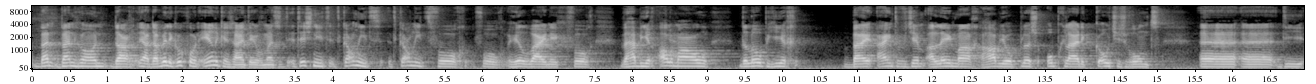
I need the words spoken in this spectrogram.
ben, ben gewoon daar, ja, daar wil ik ook gewoon eerlijk in zijn tegenover mensen. Het, is niet, het kan niet, het kan niet voor, voor heel weinig. Voor, we hebben hier allemaal, er lopen hier bij Eindhoven Gym alleen maar HBO plus opgeleide coaches rond. eh, eh, die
